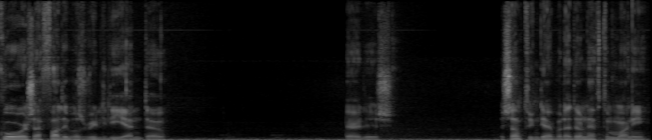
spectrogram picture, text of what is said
course, I thought it was really the end though. There it is. There's something there, but I don't have the money.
